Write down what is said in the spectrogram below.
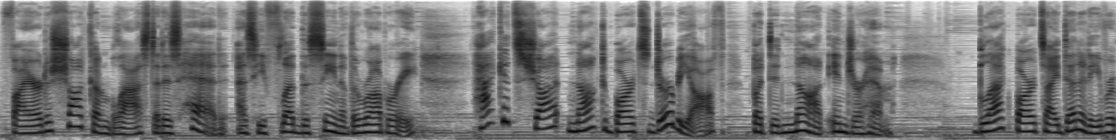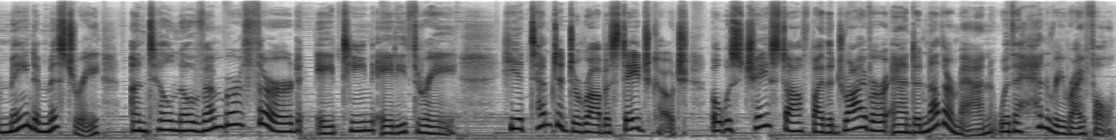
fired a shotgun blast at his head as he fled the scene of the robbery. Hackett's shot knocked Bart's derby off but did not injure him. Black Bart's identity remained a mystery until November 3, 1883. He attempted to rob a stagecoach, but was chased off by the driver and another man with a Henry rifle.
